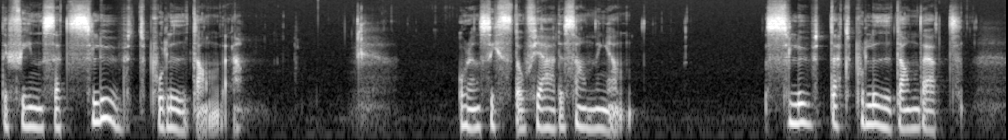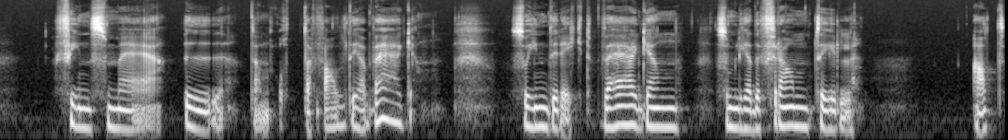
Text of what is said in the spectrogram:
det finns ett slut på lidande. Och den sista och fjärde sanningen slutet på lidandet finns med i den åttafaldiga vägen. Så indirekt vägen som leder fram till att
